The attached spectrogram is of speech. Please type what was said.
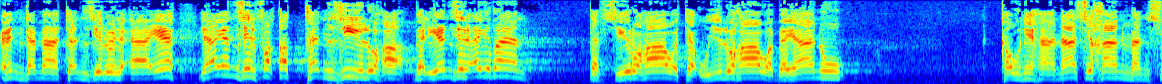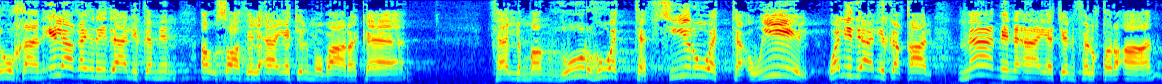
عندما تنزل الآية لا ينزل فقط تنزيلها بل ينزل أيضا تفسيرها وتأويلها وبيان كونها ناسخا منسوخا إلى غير ذلك من أوصاف الآية المباركة. فالمنظور هو التفسير والتأويل. ولذلك قال ما من آية في القرآن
